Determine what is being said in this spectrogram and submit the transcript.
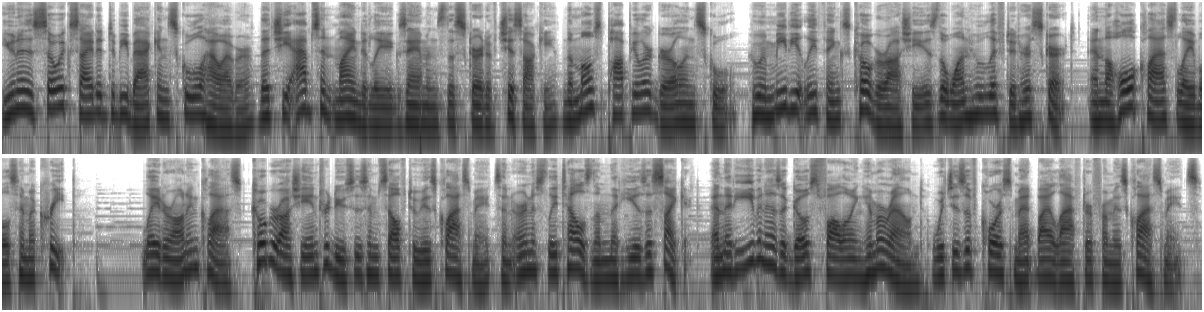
Yuna is so excited to be back in school, however, that she absent-mindedly examines the skirt of Chisaki, the most popular girl in school, who immediately thinks Kogarashi is the one who lifted her skirt, and the whole class labels him a creep. Later on in class, Kogarashi introduces himself to his classmates and earnestly tells them that he is a psychic, and that he even has a ghost following him around, which is of course met by laughter from his classmates,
